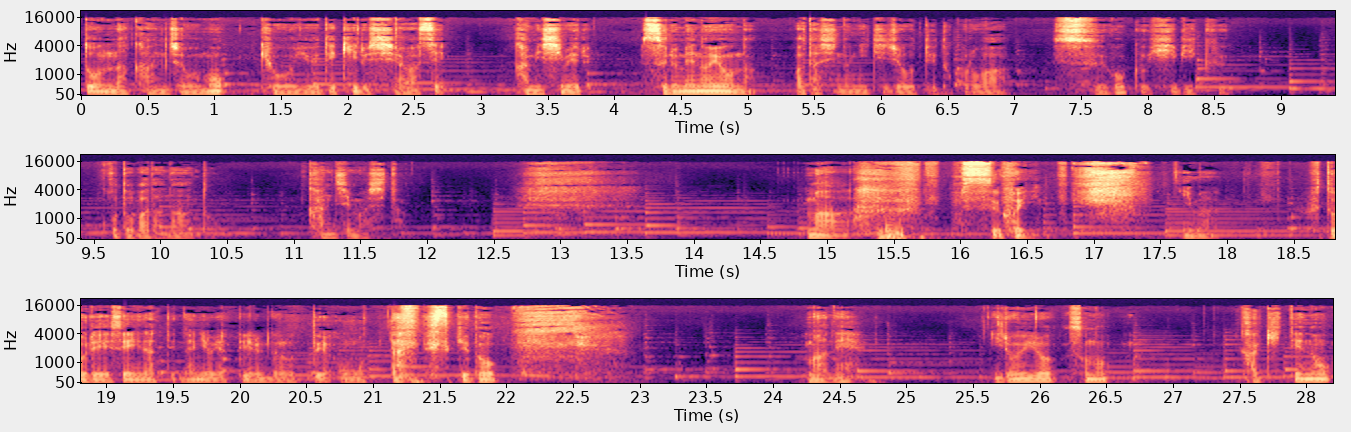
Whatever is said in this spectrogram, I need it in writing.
どんな感情も共有できる幸せ噛みしめるスルメのような私の日常っていうところはすごく響く言葉だなと感じました。まあ すごい今ふと冷静になって何をやっているんだろうって思ったんですけどまあねいろいろその書き手の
